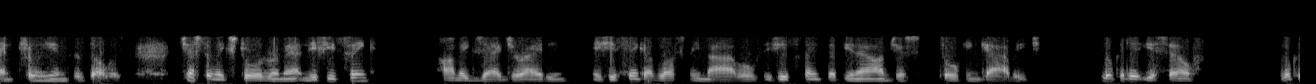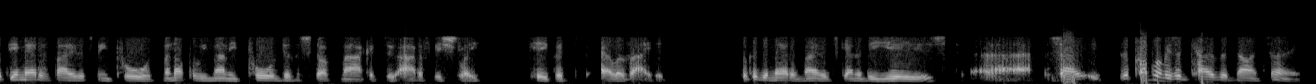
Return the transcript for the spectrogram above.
and trillions of dollars. Just an extraordinary amount. And if you think I'm exaggerating, if you think I've lost me marbles, if you think that, you know, I'm just talking garbage, look at it yourself. Look at the amount of money that's been poured, monopoly money poured into the stock market to artificially keep it elevated. Look at the amount of money that's going to be used. Uh, so the problem isn't COVID 19.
